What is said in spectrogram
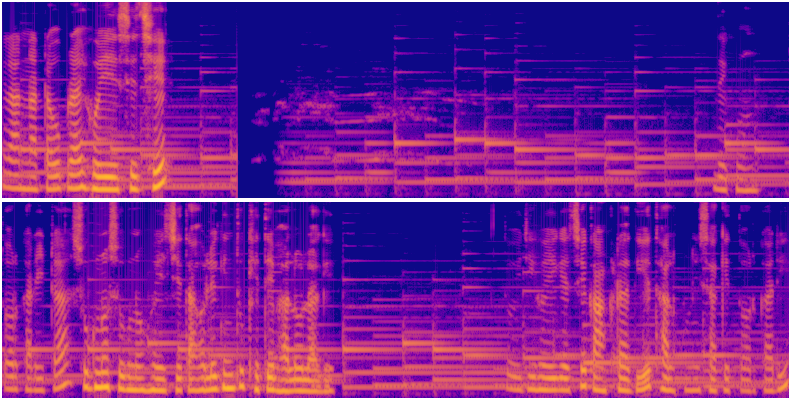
রান্নাটাও প্রায় হয়ে এসেছে। দেখুন, তরকারিটা শুকনো শুকনো হয়েছে, তাহলে কিন্তু খেতে ভালো লাগে। তৈরি হয়ে গেছে কাঁকড়া দিয়ে থালকুনি শাকের তরকারি।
